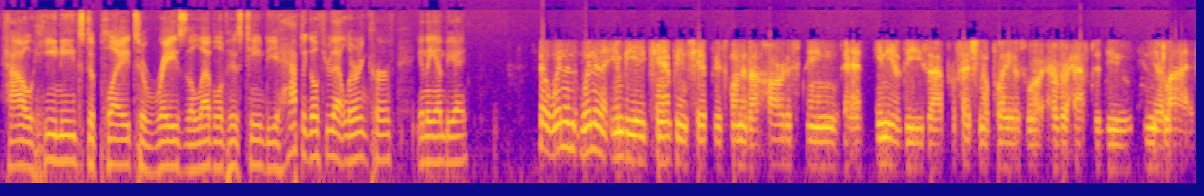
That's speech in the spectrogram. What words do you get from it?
how he needs to play to raise the level of his team? Do you have to go through that learning curve in the NBA? No, winning winning an NBA championship is one of the hardest things that any of these uh, professional players will ever have to do in their lives.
